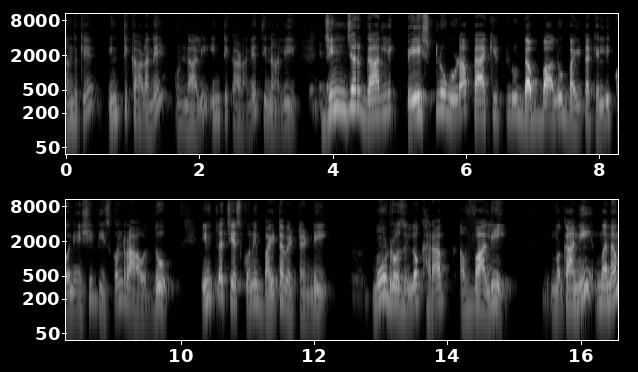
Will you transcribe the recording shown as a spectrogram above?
అందుకే ఇంటి కాడనే ఉండాలి ఇంటి కాడనే తినాలి. జింజర్ గార్లిక్ పేస్ట్లు కూడా ప్యాకెట్లు డబ్బాలు బయటకెళ్ళి కొనేసి తీసుకొని రావద్దు. ఇంట్లో చేసుకొని బయట పెట్టండి. మూడు రోజుల్లో ఖరాబ్ అవ్వాలి. కానీ మనం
